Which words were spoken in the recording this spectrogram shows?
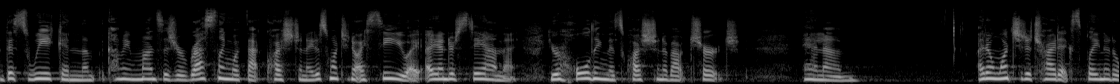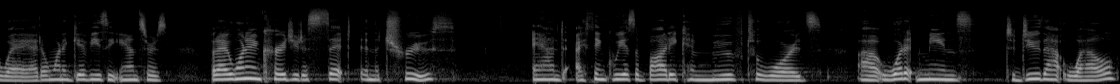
this week and the coming months, as you're wrestling with that question, I just want you to know I see you. I, I understand that you're holding this question about church. And um, I don't want you to try to explain it away. I don't want to give easy answers, but I want to encourage you to sit in the truth and I think we as a body can move towards uh, what it means to do that well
